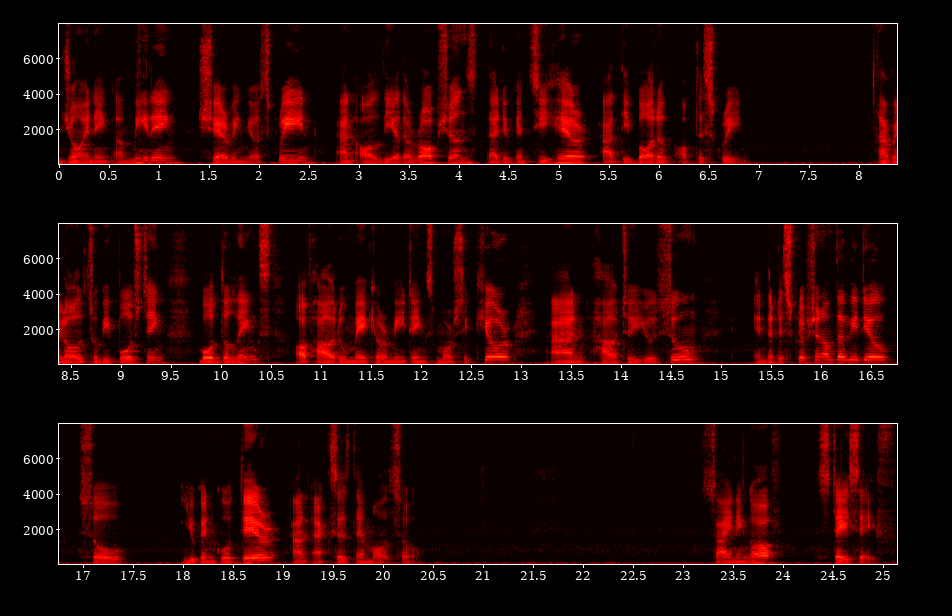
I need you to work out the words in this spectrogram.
joining a meeting sharing your screen and all the other options that you can see here at the bottom of the screen I will also be posting both the links of how to make your meetings more secure and how to use Zoom in the description of the video so you can go there and access them also. Signing off, stay safe.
